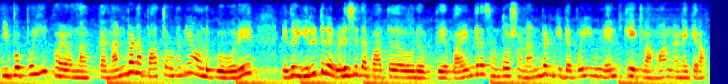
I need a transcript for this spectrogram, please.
இப்போ போய் ப- க- நண்பனை பார்த்த உடனே அவனுக்கு ஒரே ஏதோ இருட்டுற வெளிச்சத்தை பார்த்த ஒரு பயங்கர சந்தோஷம். நண்பன் கிட்ட போய் ஹெல்ப் கேட்கலாமான்னு நினைக்கிறான்.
